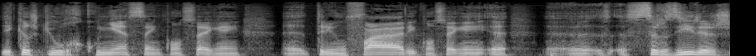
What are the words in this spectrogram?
e aqueles que o reconhecem conseguem uh, triunfar e conseguem uh, uh, serzir as,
